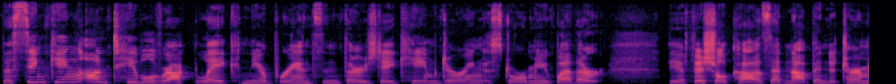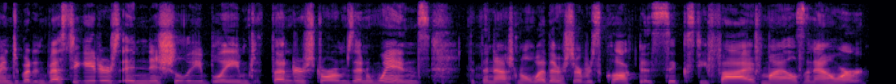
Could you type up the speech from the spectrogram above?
The sinking on Table Rock Lake near Branson Thursday came during stormy weather. The official cause had not been determined, but investigators initially blamed thunderstorms and winds that the National Weather Service clocked at 65 miles an hour.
